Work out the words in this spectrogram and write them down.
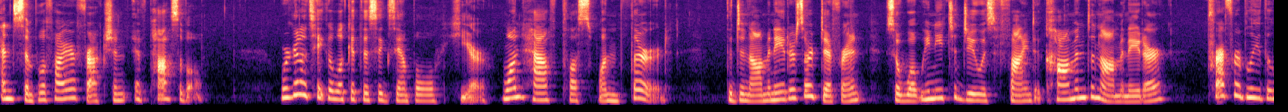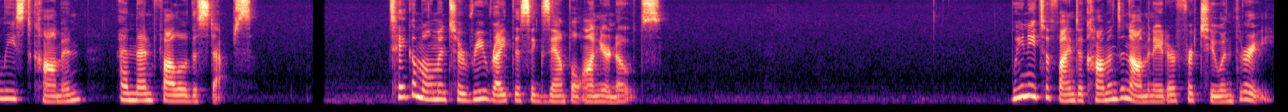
and simplify our fraction if possible. We're going to take a look at this example here, 1 half plus 1 third. The denominators are different, so what we need to do is find a common denominator, preferably the least common, and then follow the steps. Take a moment to rewrite this example on your notes. We need to find a common denominator for 2 and 3.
